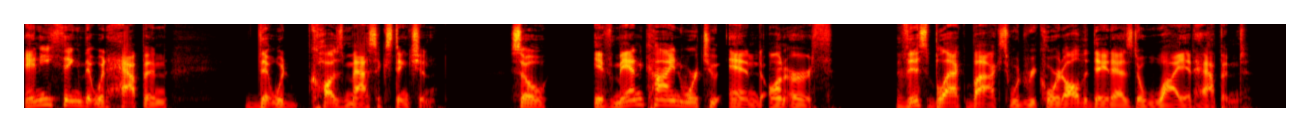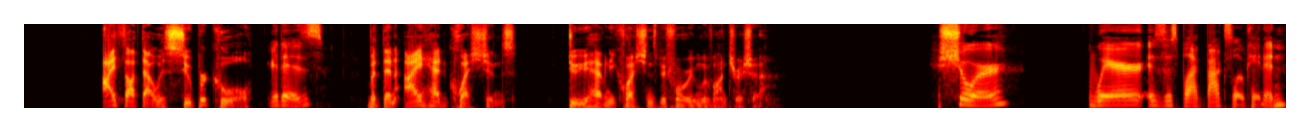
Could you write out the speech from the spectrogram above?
anything that would happen that would cause mass extinction. So, if mankind were to end on Earth, this black box would record all the data as to why it happened. I thought that was super cool, It is. but then I had questions. Do you have any questions before we move on, Trisha? Sure. Where is this black box located?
